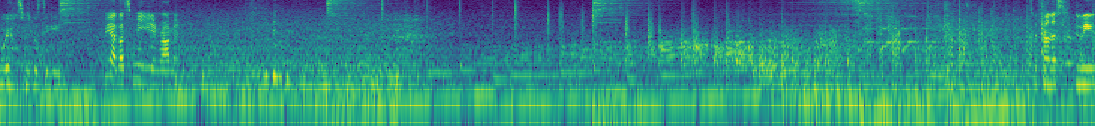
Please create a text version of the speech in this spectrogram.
what else are you supposed to eat? But yeah, that's me eating ramen. found this, we,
